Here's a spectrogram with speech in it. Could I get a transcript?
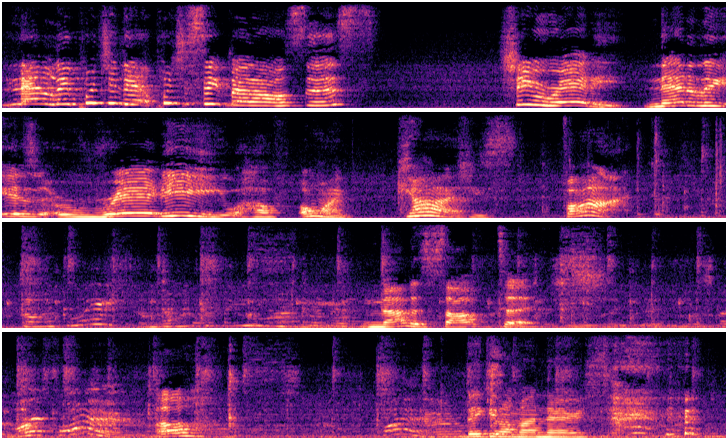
Natalie, put your put your seatbelt on, sis. She ready. Natalie is ready. Her- oh my god, she's fine. Don't wait. Not gonna leave. Not a soft touch. What? Oh, What? they get on my nerves.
